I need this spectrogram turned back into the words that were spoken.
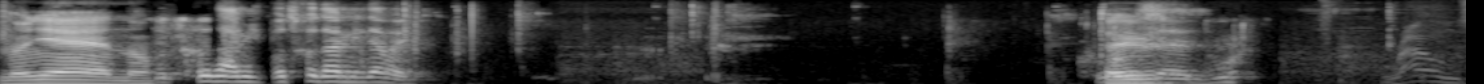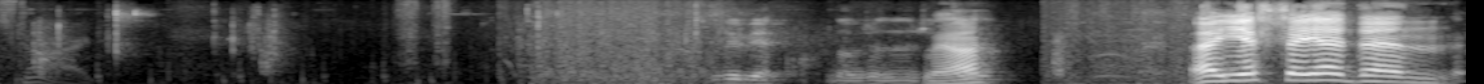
no nie no. Pod schodami, pod schodami, dawaj. To już- dwóch. Dobrze, dobrze. Ja? Ej, jeszcze jeden!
